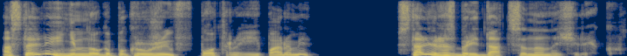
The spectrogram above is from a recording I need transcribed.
Остальные, немного покружив по трое и парами, стали разбредаться на ночлег.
